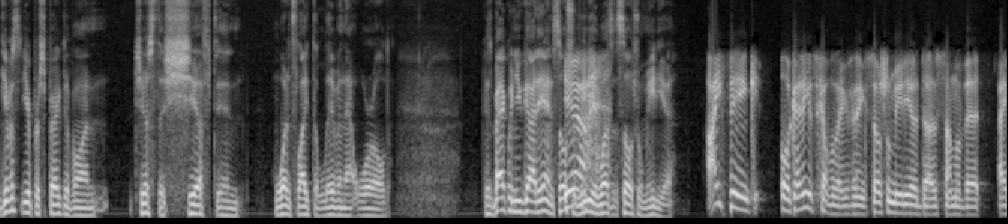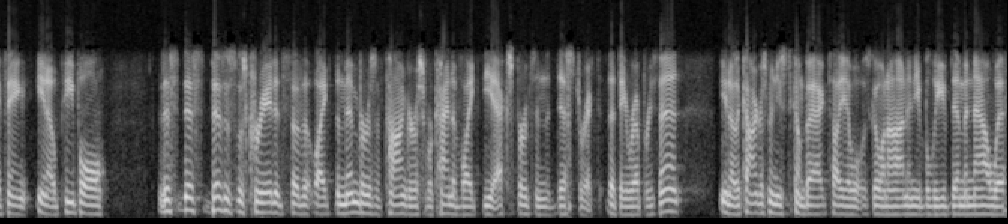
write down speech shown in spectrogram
Give us your perspective on just the shift in what it's like to live in that world. Because back when you got in, social Yeah. media wasn't social media. I think, look, I think it's a couple of things. I think social media does some of it. I think, you know, people, this, this business was created so that like the members of Congress were kind of like the experts in the district that they represent. You know, the congressman used to come back, tell you what was going on, and you believed them. And now with,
